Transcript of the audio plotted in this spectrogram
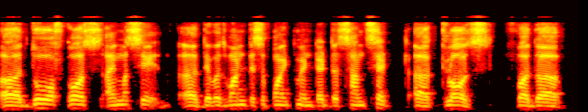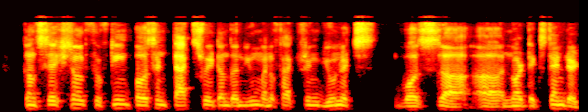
Uh, though, of course, I must say uh, there was one disappointment that the sunset uh, clause for the concessional 15% tax rate on the new manufacturing units was uh, uh, not extended.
